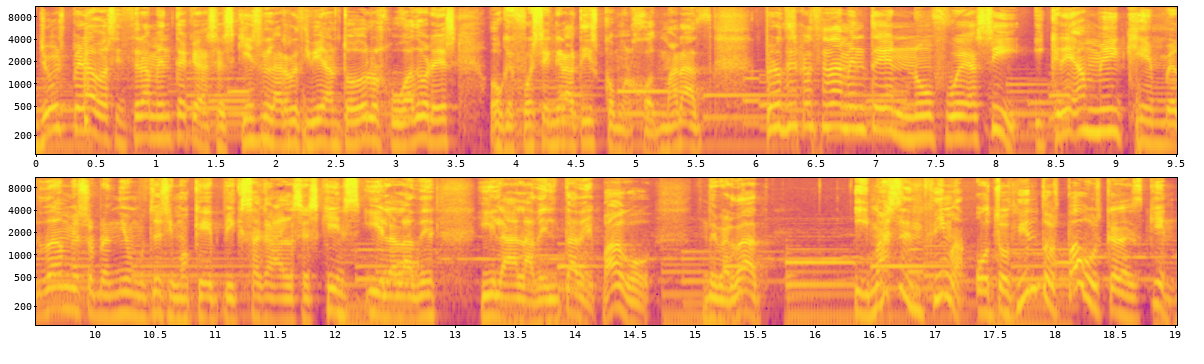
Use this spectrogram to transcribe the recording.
Yo esperaba sinceramente que las skins las recibieran todos los jugadores o que fuesen gratis como el Hot Marad, pero desgraciadamente no fue así y créanme que en verdad me sorprendió muchísimo que Epic sacara las skins y el ala, y la ala delta de pago, de verdad. Y más encima, 800 pavos cada skin.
